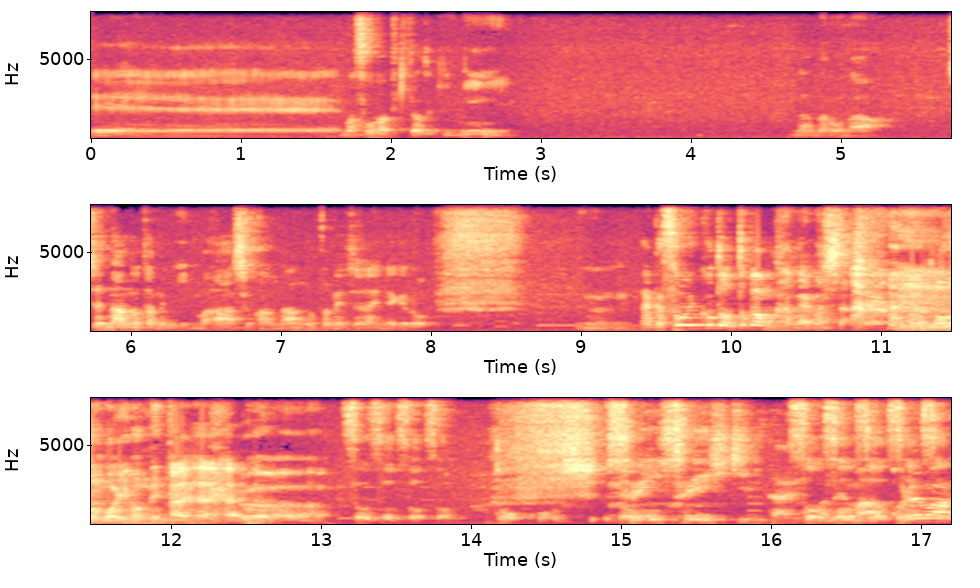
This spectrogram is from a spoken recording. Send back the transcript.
えー、まあ、そうなってきた時になんだろうなじゃあ何のためにまあ何のためじゃないんだけどうん、なんかそういうこととかも考えました。この本読んでて。はいはいはい、うん。そうそうそうそう。ど線線引きみたいな、ね。そうそうそうこれは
